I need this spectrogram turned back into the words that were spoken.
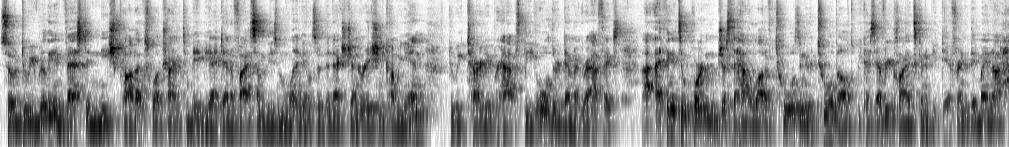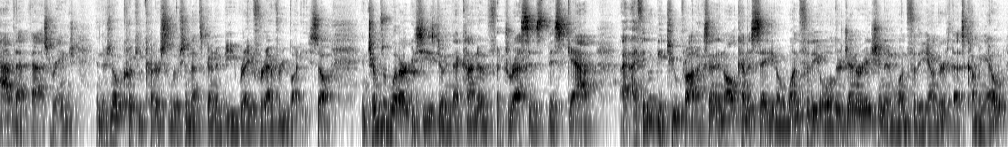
So, do we really invest in niche products while trying to maybe identify some of these millennials or the next generation coming in? Do we target perhaps the older demographics? I think it's important just to have a lot of tools in your tool belt because every client's going to be different. They might not have that vast range, and there's no cookie cutter solution that's going to be right for everybody. So, in terms of what RBC is doing that kind of addresses this gap, I think it would be two products, and I'll kind of say you know one for the older generation and one for the younger that's coming out.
